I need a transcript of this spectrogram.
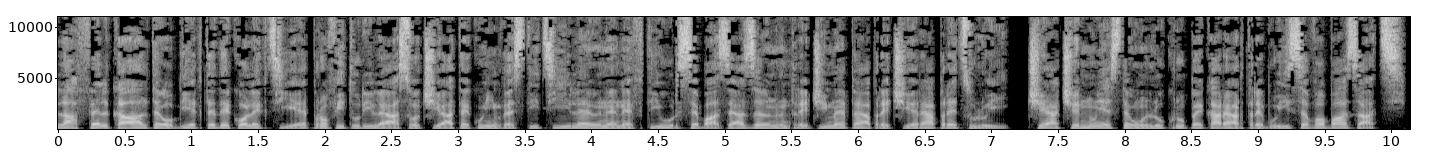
La fel ca alte obiecte de colecție, profiturile asociate cu investițiile în NFT-uri se bazează în întregime pe aprecierea prețului, ceea ce nu este un lucru pe care ar trebui să vă bazați.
